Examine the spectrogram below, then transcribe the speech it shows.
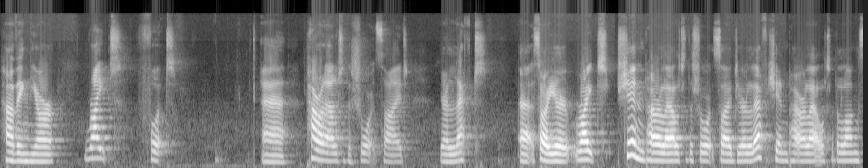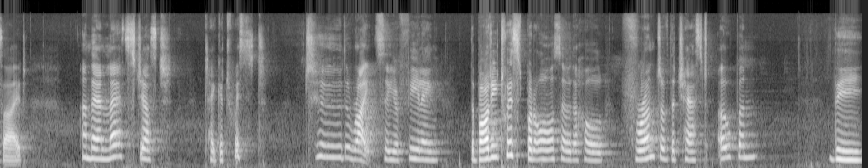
having your right foot uh, parallel to the short side, your left, uh, sorry, your right shin parallel to the short side, your left shin parallel to the long side. And then let's just take a twist to the right. So you're feeling the body twist, but also the whole front of the chest open, the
